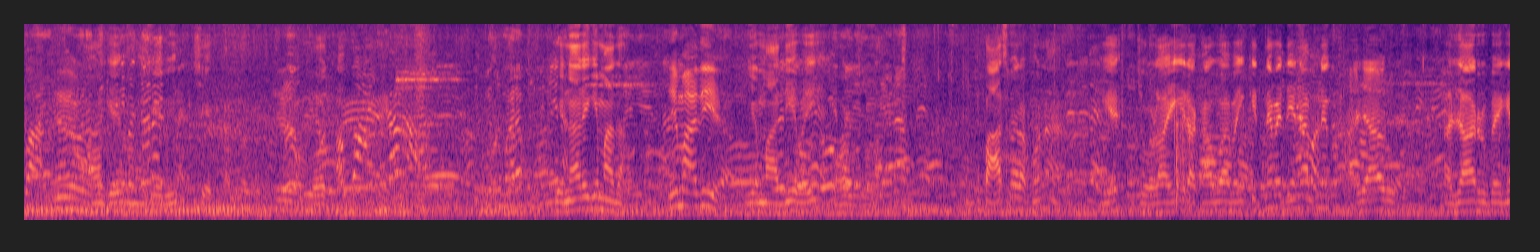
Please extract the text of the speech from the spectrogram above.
पाँव के मोजे भी चेक कर लो। बहुत किनारे की मादा। ये मादी है। ये मादी है भाई और जोड़ा। पास में रखो ना। ये जोड़ा ही रखा हुआ है भाई। कितने में देना अपने को? हज़ार रुपये हज़ार रुपए के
